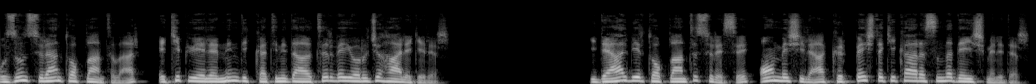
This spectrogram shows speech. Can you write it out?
Uzun süren toplantılar, ekip üyelerinin dikkatini dağıtır ve yorucu hale gelir. İdeal bir toplantı süresi 15 ila 45 dakika arasında değişmelidir.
